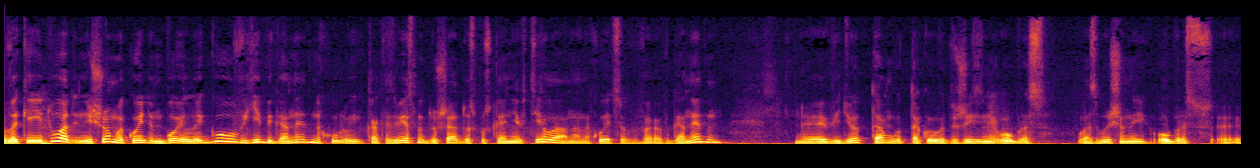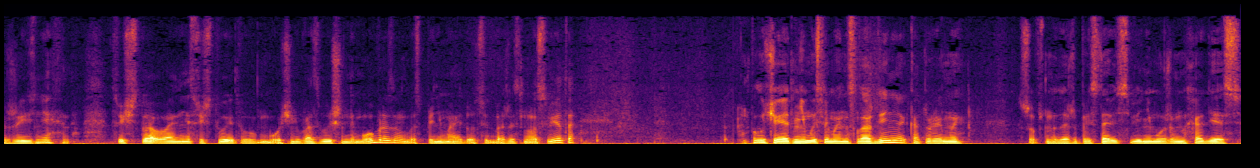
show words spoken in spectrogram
Векейду аденишома койдем бойл и гув гиби ганеден хулу. Как известно, душа до спускания в тело, она находится в, в ганеден, э, ведет там вот такой вот жизнь, образ, возвышенный образ э, жизни, существование существует очень возвышенным образом, воспринимает отцвет божественного света, получает немыслимое наслаждение, которое мы, собственно, даже представить себе не можем, находясь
